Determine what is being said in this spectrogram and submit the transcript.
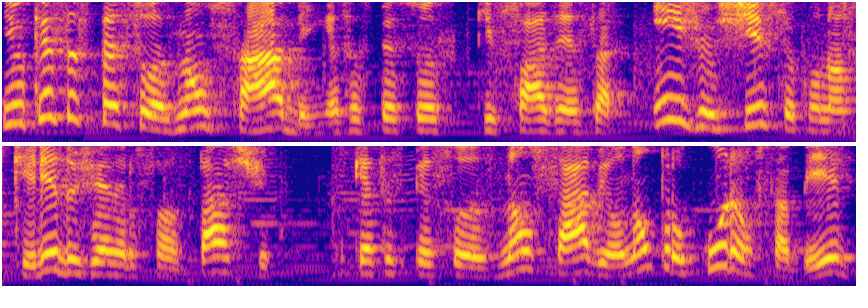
E o que essas pessoas não sabem, essas pessoas que fazem essa injustiça com o nosso querido gênero fantástico, o que essas pessoas não sabem ou não procuram saber,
